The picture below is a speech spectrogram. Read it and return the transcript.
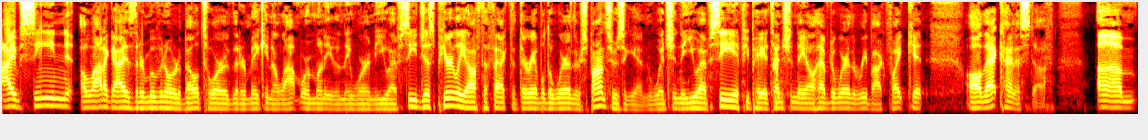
I've seen a lot of guys that are moving over to Bellator that are making a lot more money than they were in the UFC just purely off the fact that they're able to wear their sponsors again, which in the UFC, if you pay attention, they all have to wear the Reebok fight kit, all that kind of stuff. Um,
